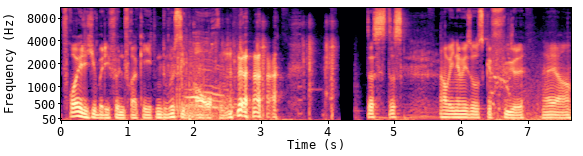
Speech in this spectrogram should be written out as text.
freu dich über die fünf Raketen, du wirst sie brauchen. das, das habe ich nämlich so das Gefühl. Naja.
